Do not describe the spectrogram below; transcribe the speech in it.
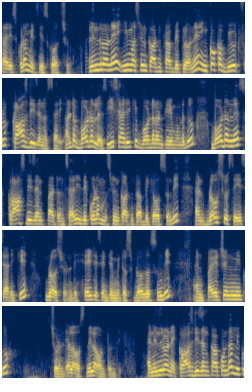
శారీస్ కూడా మీరు తీసుకోవచ్చు. అండ్ ఇందులోనే ఈ మస్లిన్ కాటన్ ఫ్యాబ్రిక్లోనే ఇంకొక బ్యూటిఫుల్ క్రాస్ డిజైనర్ శారీ అంటే బోర్డర్లెస్ ఈ శారీకి బోర్డర్ అంటే ఏముండదు borderless cross design pattern sari. ఇది కూడా మస్లిన్ కాటన్ ఫ్యాబ్రికే వస్తుంది. అండ్ బ్లౌజ్ చూస్తే ఈ శారీకి బ్లౌజ్ చూడండి. ఎయిటీ సెంటీమీటర్స్ బ్లౌజ్ వస్తుంది. అండ్ పైచింగ్ మీకు చూడండి ఎలా వస్తుంది. ఇలా ఉంటుంది. అండ్ ఇందులోనే క్రాస్ డిజైన్ కాకుండా మీకు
